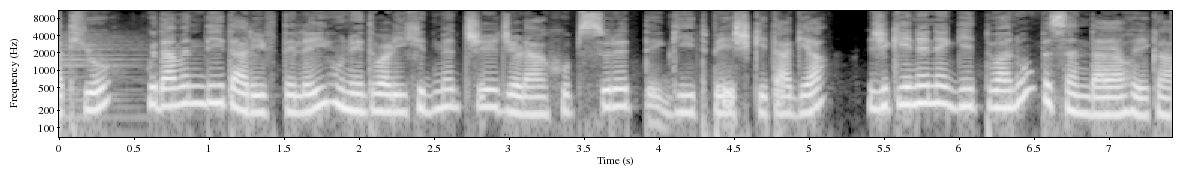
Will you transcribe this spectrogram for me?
ਸਾਥਿਓ ਖੁਦਾਵੰਦ ਦੀ ਤਾਰੀਫ ਤੇ ਲਈ ਹੁਨੇ ਤੁਹਾਡੀ ਖidmat 'ਚ ਜਿਹੜਾ ਖੂਬਸੂਰਤ ਗੀਤ ਪੇਸ਼ ਕੀਤਾ ਗਿਆ ਯਕੀਨਨ ਇਹ ਗੀਤ ਤੁਹਾਨੂੰ ਪਸੰਦ ਆਇਆ ਹੋਵੇਗਾ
